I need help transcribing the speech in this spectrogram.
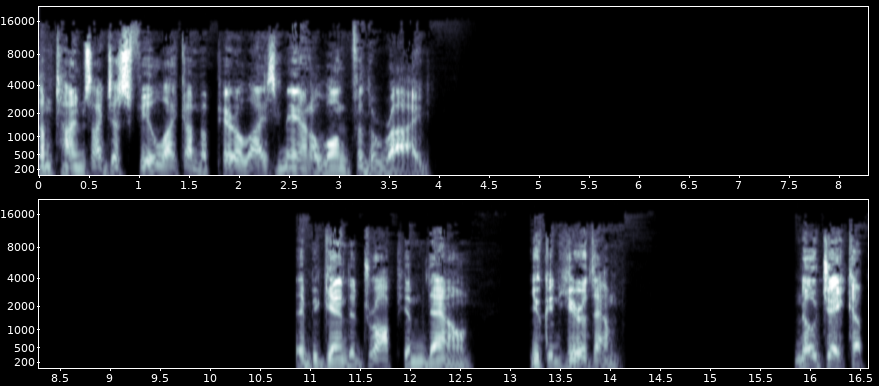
Sometimes I just feel like I'm a paralyzed man along for the ride. They began to drop him down. You can hear them. No, Jacob,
